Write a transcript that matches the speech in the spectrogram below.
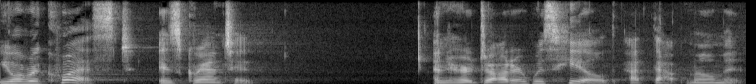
Your request is granted. And her daughter was healed at that moment.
